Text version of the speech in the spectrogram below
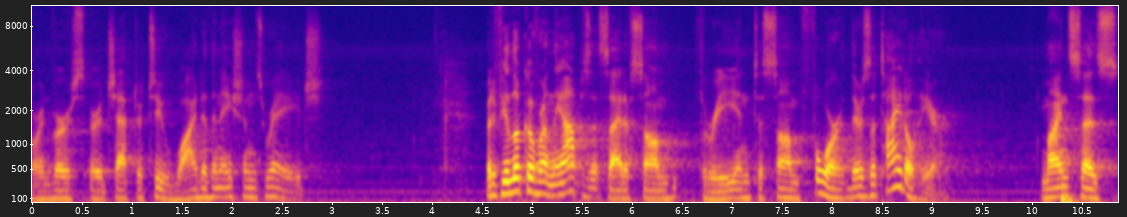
Or in verse or in chapter 2, Why do the nations rage? But if you look over on the opposite side of Psalm 3 into Psalm 4, there's a title here. Mine says,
